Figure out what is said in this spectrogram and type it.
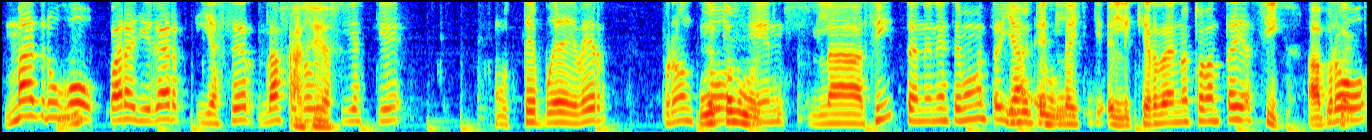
madrugó para llegar y hacer las fotografías que usted puede ver pronto en, la. Sí, están en este momento, ya este en, la, izquierda de nuestra pantalla. Sí, aprobó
